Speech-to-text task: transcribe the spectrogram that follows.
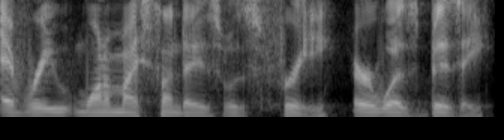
every one of my Sundays was free or was busy.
